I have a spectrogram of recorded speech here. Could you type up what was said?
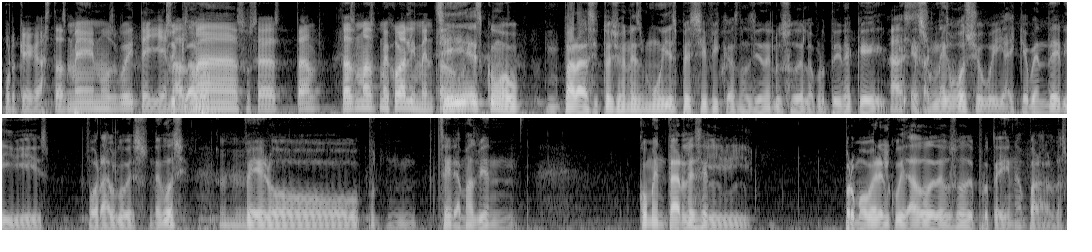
porque gastas menos, güey. Te llenas claro. más. O sea, está- estás más mejor alimentado. Sí, güey. es como para situaciones muy específicas nos viene el uso de la proteína, que es un negocio, güey, hay que vender y es- por algo es un negocio. Pero pues, sería más bien comentarles el promover el cuidado de uso de proteína para las,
